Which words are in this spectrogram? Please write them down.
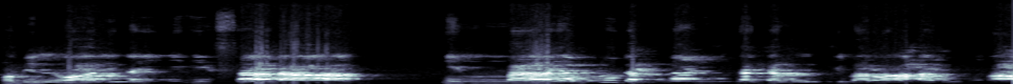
وبالوالدين إحسانا إما يبلغن عندك الكبر أحدهما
